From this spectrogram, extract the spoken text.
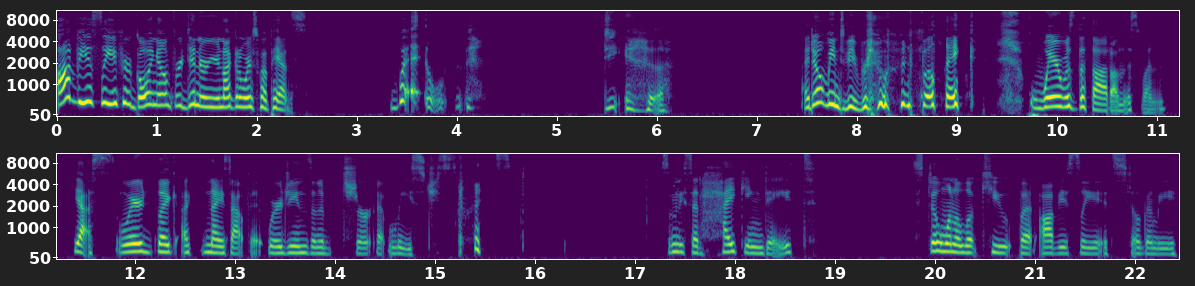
Obviously, if you're going out for dinner, you're not going to wear sweatpants. What? Do you, I don't mean to be rude, but like, where was the thought on this one? Yes, wear like a nice outfit. Wear jeans and a shirt at least. Jesus Christ. Somebody said hiking date. Still want to look cute, but obviously it's still going to be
